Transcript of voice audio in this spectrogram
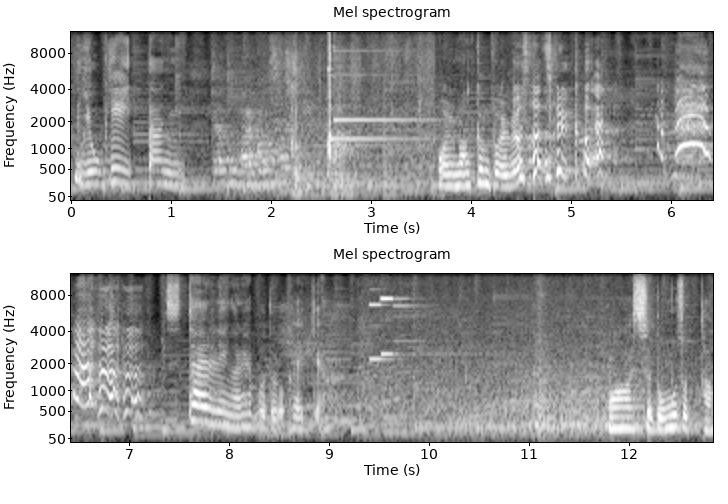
근데 여기에 있다니. 얼만큼 벌며 사줄 거야? 스타일링을 해보도록 할게요. 와, 진짜 너무 좋다.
